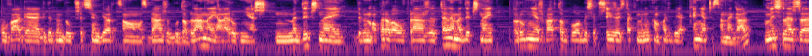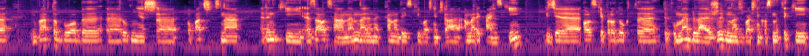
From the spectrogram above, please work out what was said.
uwagę, gdybym był przedsiębiorcą z branży budowlanej, ale również medycznej, gdybym operował w branży telemedycznej, również warto byłoby się przyjrzeć takim rynkom choćby jak Kenia czy Senegal. Myślę, że warto byłoby e, również e, popatrzeć na rynki za oceanem, na rynek kanadyjski właśnie czy amerykański, gdzie polskie produkty typu meble, żywność, właśnie kosmetyki,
